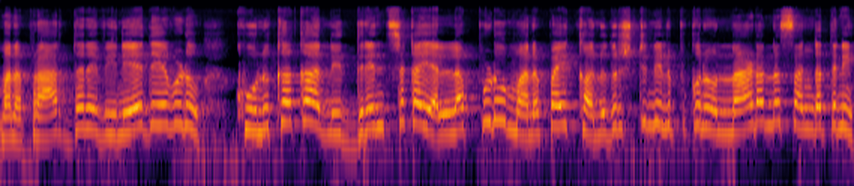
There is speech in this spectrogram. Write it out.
మన ప్రార్థన వినే దేవుడు కునుకక నిద్రించక ఎల్లప్పుడూ మనపై కనుదృష్టి నిలుపుకుని ఉన్నాడన్న సంగతిని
